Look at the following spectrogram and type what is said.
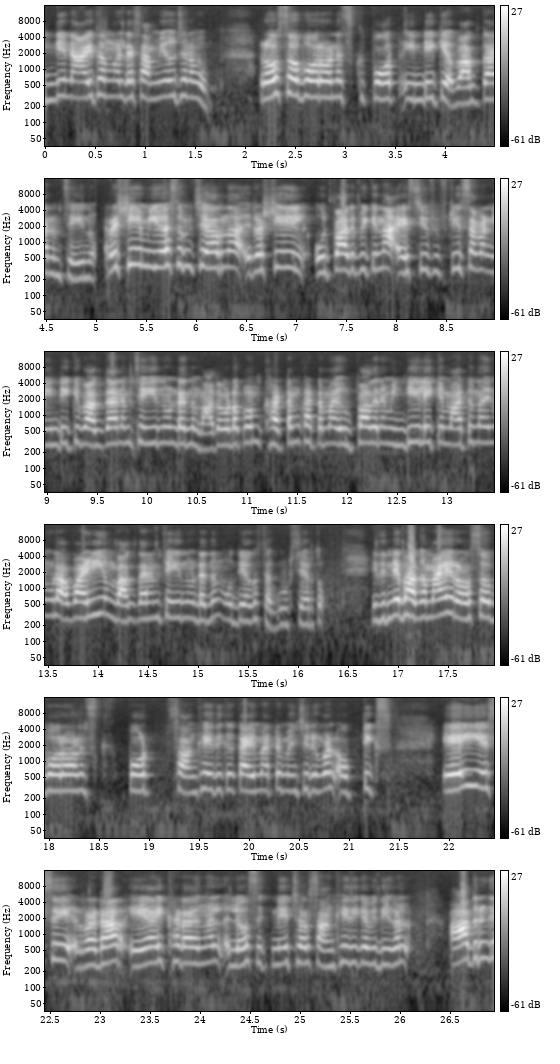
ഇന്ത്യൻ ആയുധങ്ങളുടെ സംയോജനവും റോസോബോറോണസ്ക് പോർട്ട് ഇന്ത്യയ്ക്ക് വാഗ്ദാനം ചെയ്യുന്നു. റഷ്യയും യു എസും ചേർന്ന് റഷ്യയിൽ ഉൽപ്പാദിപ്പിക്കുന്ന എസ് യു ഫിഫ്റ്റി സെവൻ ഇന്ത്യയ്ക്ക് വാഗ്ദാനം ചെയ്യുന്നുണ്ടെന്നും അതോടൊപ്പം ഘട്ടം ഘട്ടമായി ഉൽപ്പാദനം ഇന്ത്യയിലേക്ക് മാറ്റുന്നതിനുള്ള വഴിയും വാഗ്ദാനം ചെയ്യുന്നുണ്ടെന്നും ഉദ്യോഗസ്ഥർ കൂട്ടിച്ചേർത്തു. ഇതിന്റെ ഭാഗമായി റോസോബോറോണസ്ക് പോർട്ട് സാങ്കേതിക കൈമാറ്റം എഞ്ചിനുകൾ optics A E S A radar A I ഘടകങ്ങൾ ലോ സിഗ്നേച്ചർ സാങ്കേതിക വിദ്യകൾ ആധുനിക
